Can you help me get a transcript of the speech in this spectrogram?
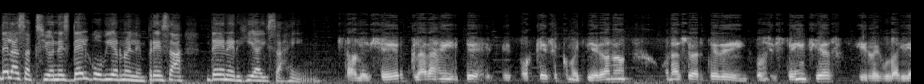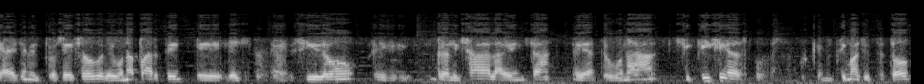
de las acciones del gobierno en la empresa de energía Isagen. Establecer claramente eh, por qué se cometieron una suerte de inconsistencias, irregularidades en el proceso de una parte, eh, haber sido eh, realizada la venta mediante una ficticia en última se trató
